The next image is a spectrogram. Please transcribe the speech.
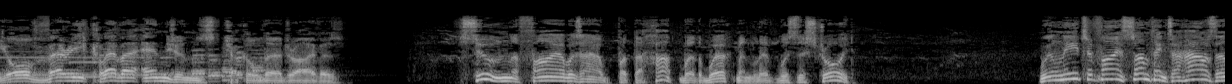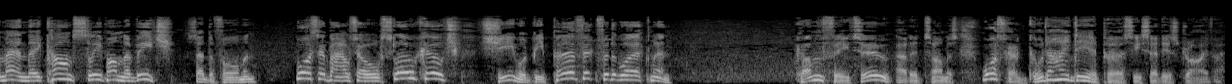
You're very clever engines, chuckled their drivers. Soon the fire was out, but the hut where the workmen lived was destroyed. We'll need to find something to house the men. They can't sleep on the beach, said the foreman. What about old Slow Coach? She would be perfect for the workmen. Comfy, too, added Thomas. What a good idea, Percy, said his driver.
